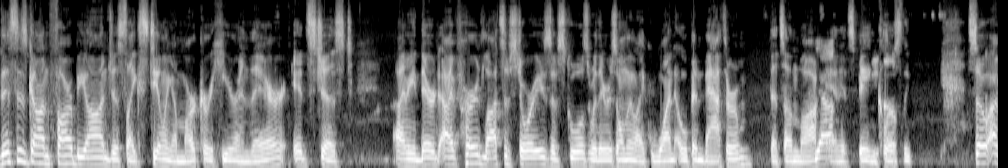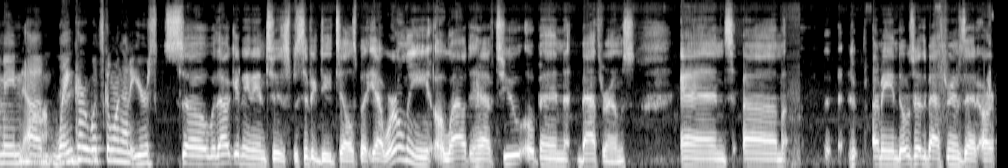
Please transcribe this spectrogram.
this has gone far beyond just like stealing a marker here and there. It's just, I mean, there. I've heard lots of stories of schools where there was only like one open bathroom that's unlocked Yeah. and it's being closely. So, I mean, um, Wanker, what's going on at your school? So, without getting into specific details, but yeah, we're only allowed to have two open bathrooms. And um, I mean, those are the bathrooms that are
